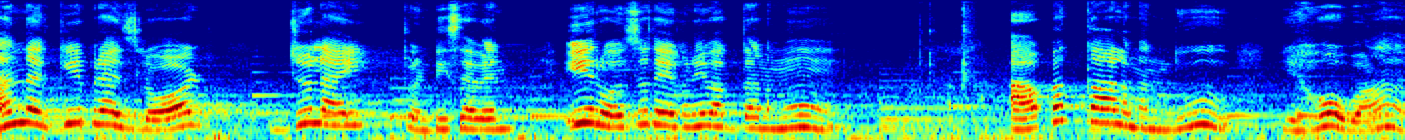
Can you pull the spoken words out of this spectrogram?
అందరికీ praise lord. July twenty seven. ఈరోజు దేవుని వాగ్దానము. ఆపత్కాలమందు యహోవా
